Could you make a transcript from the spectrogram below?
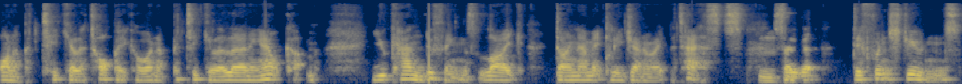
on a particular topic or on a particular learning outcome, you can do things like dynamically generate the tests mm. so that different students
